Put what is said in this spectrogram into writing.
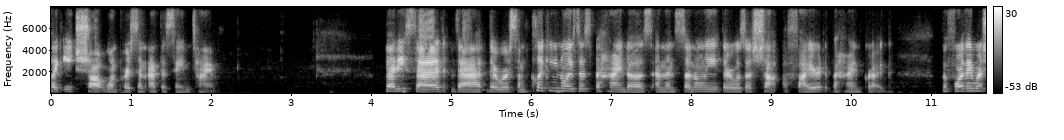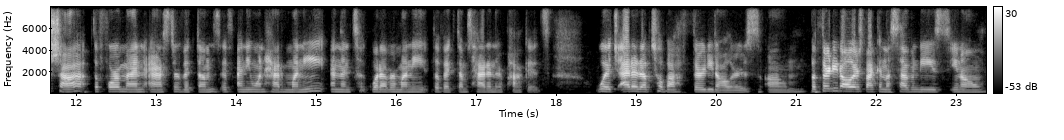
like each shot one person at the same time. Betty said that there were some clicking noises behind us, and then suddenly there was a shot fired behind Greg. Before they were shot, the four men asked their victims if anyone had money and then took whatever money the victims had in their pockets, which added up to about $30. Um, but $30 back in the 70s, you know,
